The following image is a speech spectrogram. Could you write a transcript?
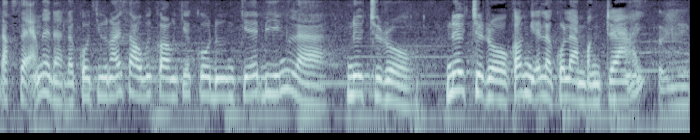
đặc sản này nè là cô chưa nói sâu với con chứ cô đương chế biến là natural natural có nghĩa là cô làm bằng trái. Tự nhiên.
